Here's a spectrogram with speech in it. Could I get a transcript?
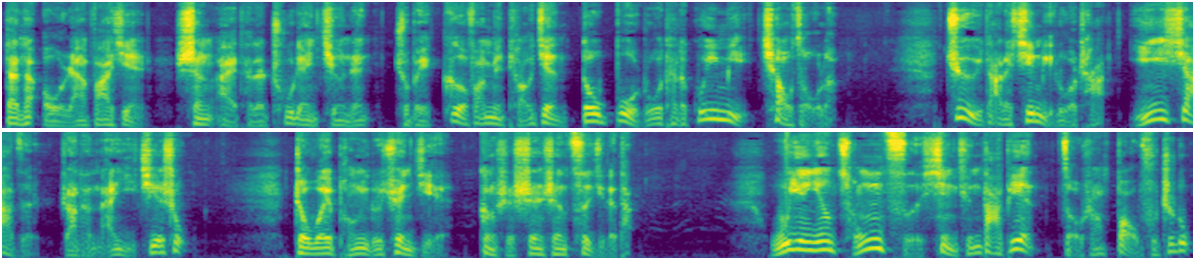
但她偶然发现，深爱她的初恋情人却被各方面条件都不如她的闺蜜撬走了，巨大的心理落差一下子让他难以接受。周围朋友的劝解更是深深刺激了他。吴英英从此性情大变，走上报复之路，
